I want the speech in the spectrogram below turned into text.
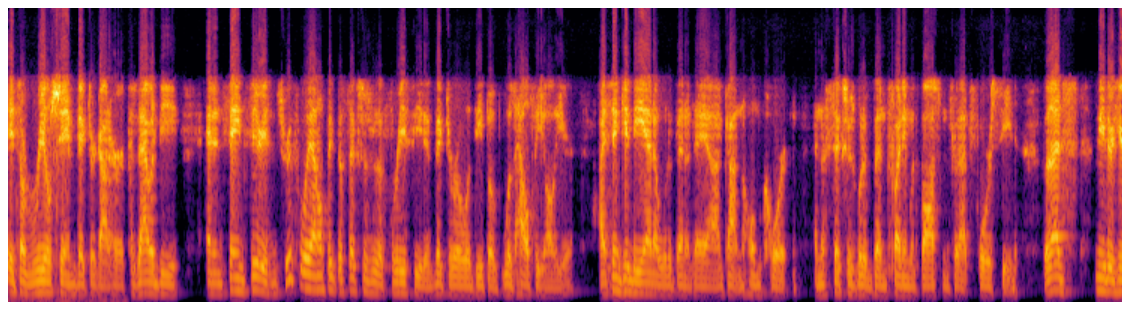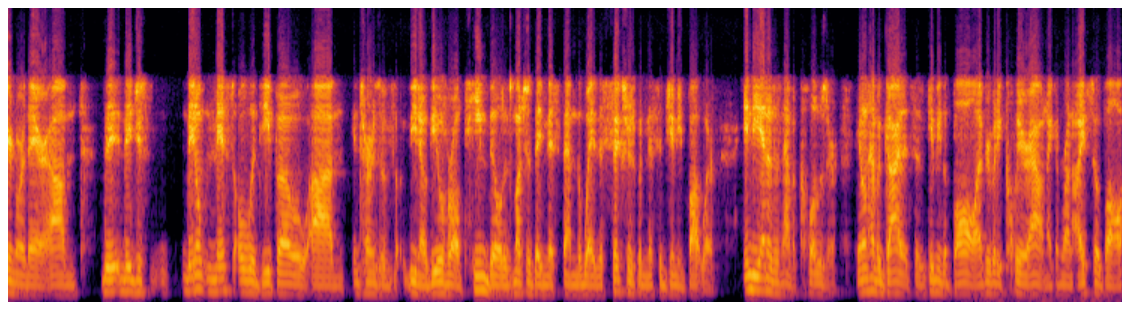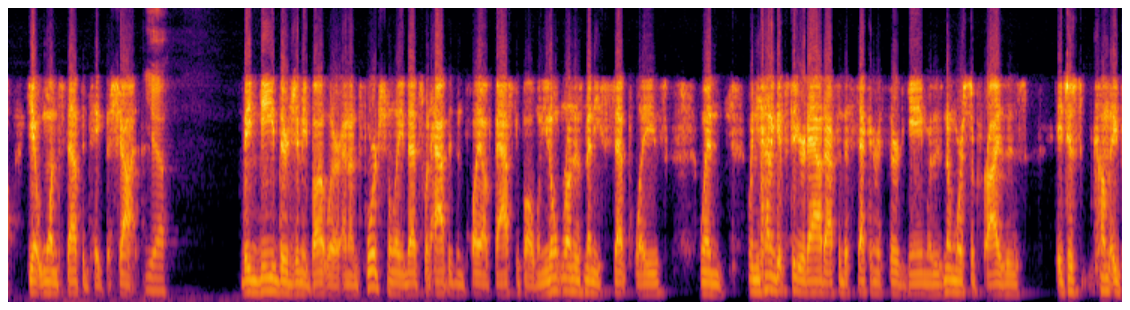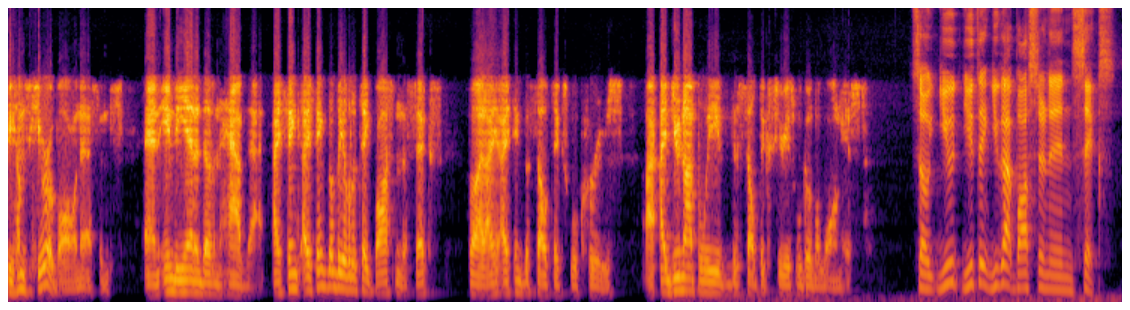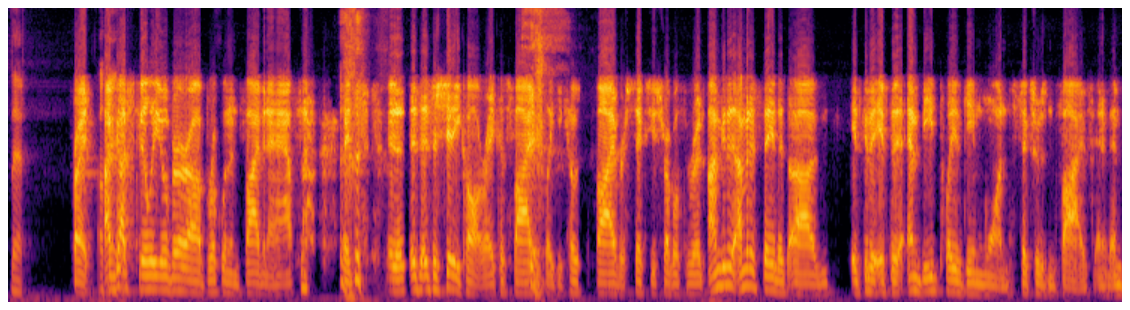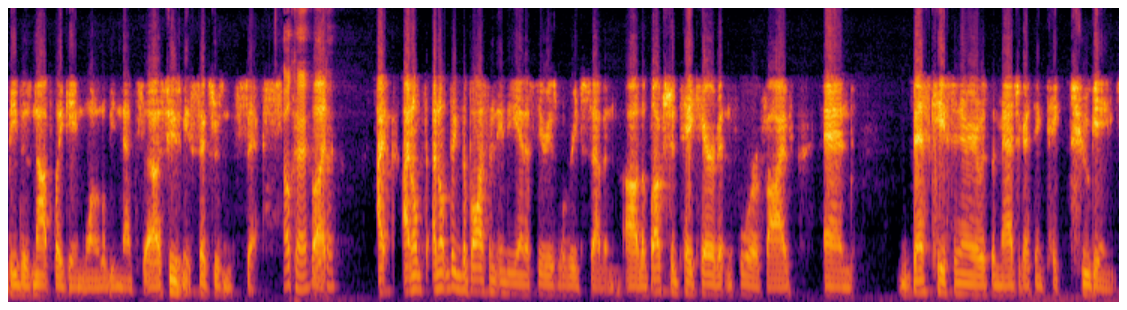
it's a real shame Victor got hurt because that would be an insane series. And truthfully, I don't think the Sixers were the three seed if Victor Oladipo was healthy all year. I think Indiana would have been if they uh, gotten home court, and the Sixers would have been fighting with Boston for that four seed. But that's neither here nor there. Um, they they just they don't miss Oladipo um, in terms of you know the overall team build as much as they miss them the way the Sixers would miss a Jimmy Butler. Indiana doesn't have a closer. They don't have a guy that says, "Give me the ball, everybody clear out, and I can run iso ball, get one step, and take the shot." Yeah. They need their Jimmy Butler, and unfortunately, that's what happens in playoff basketball when you don't run as many set plays. When when you kind of get figured out after the second or third game, where there's no more surprises, it just come it becomes hero ball in essence. And Indiana doesn't have that. I think I think they'll be able to take Boston to six, but I, I think the Celtics will cruise. I, I do not believe the Celtics series will go the longest. So you you think you got Boston in six then? Right. Okay. I've got Philly over uh, Brooklyn in five and a half. it's, it, it's, it's a shitty call, right? Because five is like you coast to five or six, you struggle through it. I'm gonna I'm gonna say that um, it's gonna if the Embiid plays game one, Sixers in five, and if Embiid does not play game one, it'll be Nets. Uh, excuse me, Sixers in six. Okay. But okay. I, I don't I don't think the Boston Indiana series will reach seven. Uh, the Bucks should take care of it in four or five, and best case scenario is the Magic. I think take two games,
